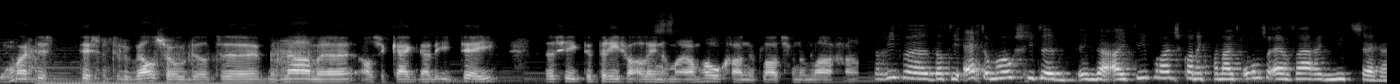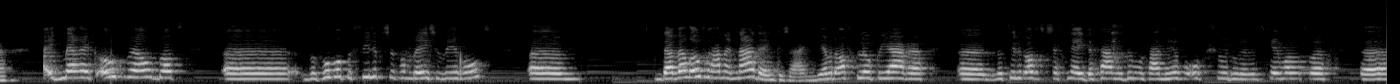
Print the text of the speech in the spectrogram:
Ja. Maar het is, het is natuurlijk wel zo dat met name als ik kijk naar de IT, dan zie ik de tarieven alleen nog maar omhoog gaan in plaats van omlaag gaan. Tarieven dat die echt omhoog schieten in de IT-branche kan ik vanuit onze ervaring niet zeggen. Ik merk ook wel dat uh, bijvoorbeeld de Philipsen van deze wereld um, daar wel over aan het nadenken zijn. Die hebben de afgelopen jaren uh, natuurlijk altijd gezegd: nee, dat gaan we doen. We gaan heel veel offshore doen. En hetgeen wat we uh,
